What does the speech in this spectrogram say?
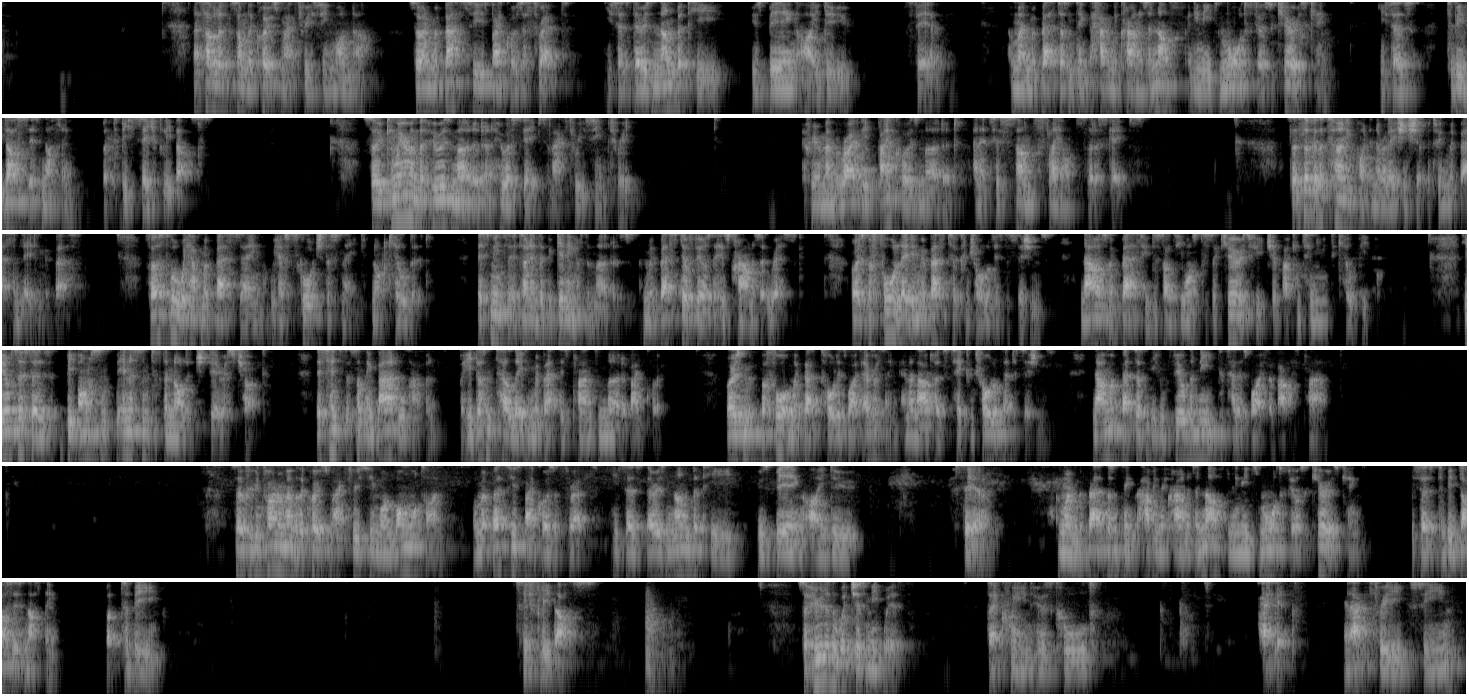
Let's have a look at some of the quotes from Act 3, Scene 1 now. So, when Macbeth sees Banquo as a threat, he says, There is none but he whose being I do fear. And when Macbeth doesn't think that having the crown is enough and he needs more to feel secure as king, he says, To be thus is nothing, but to be safely thus. So, can we remember who is murdered and who escapes in Act 3, Scene 3? If we remember rightly, Banquo is murdered, and it's his son Fleance that escapes. So let's look at the turning point in the relationship between Macbeth and Lady Macbeth. First of all, we have Macbeth saying, We have scorched the snake, not killed it. This means that it's only the beginning of the murders, and Macbeth still feels that his crown is at risk. Whereas before Lady Macbeth took control of his decisions, now it's Macbeth who decides he wants to secure his future by continuing to kill people. He also says, Be innocent, of the knowledge, dearest Chuck. This hints that something bad will happen, but he doesn't tell Lady Macbeth his plan to murder Banquo. Whereas before, Macbeth told his wife everything and allowed her to take control of their decisions. Now Macbeth doesn't even feel the need to tell his wife about his plan. So if we can try and remember the quotes from Act 3, Scene 1 one more time. When Macbeth sees Banquo as a threat, he says, There is none but he whose being I do fear. And when Macbeth doesn't think that having the crown is enough and he needs more to feel secure as king, he says, To be thus is nothing, but to be safely thus. So, who do the witches meet with? Their queen, who is called Hecate in Act 3, scene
